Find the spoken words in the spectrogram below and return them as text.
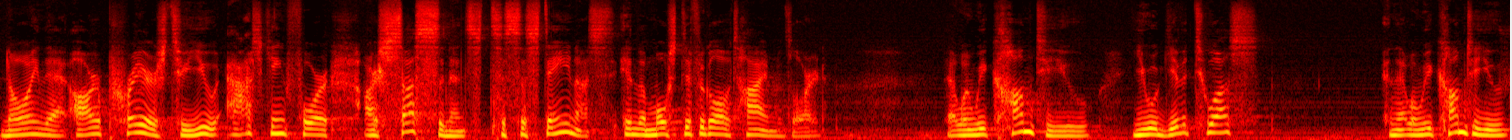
Knowing that our prayers to you, asking for our sustenance to sustain us in the most difficult of times, Lord, that when we come to you, you will give it to us and that when we come to you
